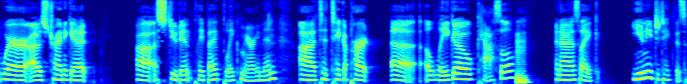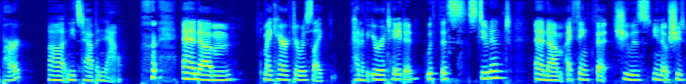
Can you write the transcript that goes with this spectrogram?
where I was trying to get uh, a student played by Blake Merriman uh, to take apart uh, a Lego castle, and I was like, "You need to take this apart. Uh, it needs to happen now." and um, my character was like kind of irritated with this student, and um, I think that she was, you know, she's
